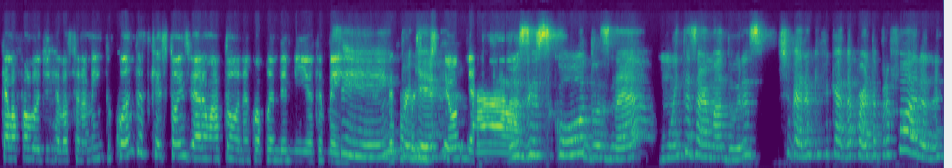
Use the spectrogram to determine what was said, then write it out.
que ela falou de relacionamento, quantas questões vieram à tona com a pandemia também? Sim, porque os escudos, né? Muitas armaduras tiveram que ficar da porta para fora, né?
